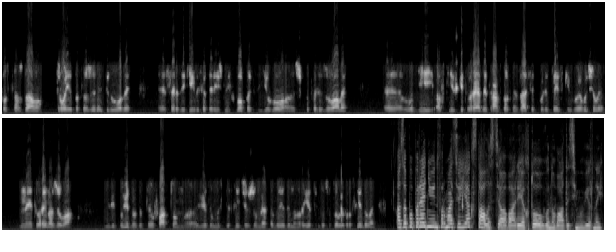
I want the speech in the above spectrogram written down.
постраждало троє пасажирів підводи, е, серед яких 10-річний хлопець його шпиталізували. Е, Водій автівки тверези, транспортний засіб поліцейські вилучили, не тварина жива. Відповідно за цим фактом е, відомості слідчих вже до єдиного реєстру досудових розслідувань. А за попередньою інформацією, як сталася ця аварія? Хто винуватець ймовірний?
